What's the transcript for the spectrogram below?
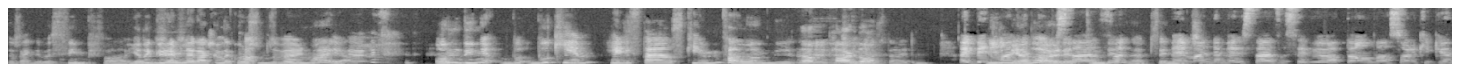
Özellikle böyle simp falan. Ya da Grammy'ler hakkında konuştuğumuz bölüm var ya. Evet. Onu dinle bu, bu kim? Harry Styles kim falan diye. Um, pardon? Hayır, benim Bilmiyordu öğrettim dedim hep senin Benim için. annem Harry Styles'ı seviyor. Hatta ondan sonraki gün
